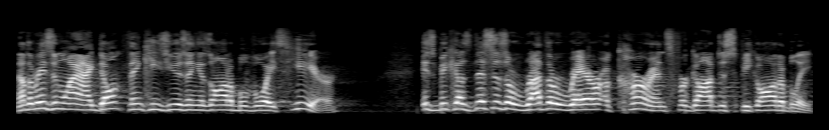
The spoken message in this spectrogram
Now the reason why I don't think he's using his audible voice here is because this is a rather rare occurrence for God to speak audibly.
